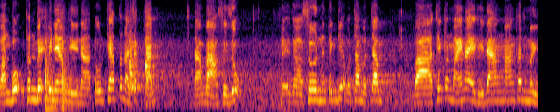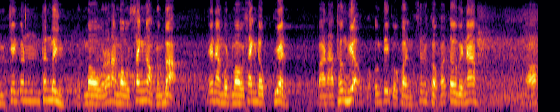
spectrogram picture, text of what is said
toàn bộ thân bệ bên em thì là tôn thép rất là chắc chắn đảm bảo sử dụng. Hệ sơn lên tính điện 100% và trên con máy này thì đang mang thân mình trên con thân mình một màu đó là màu xanh ngọc đồng bảo đây là một màu xanh độc quyền và là thương hiệu của công ty cổ phần sơn khẩu Factor Việt Nam. Đó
